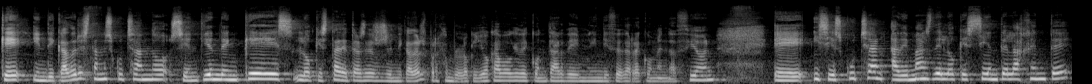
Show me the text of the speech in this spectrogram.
qué indicadores están escuchando, si entienden qué es lo que está detrás de esos indicadores, por ejemplo, lo que yo acabo de contar de mi índice de recomendación, eh, y si escuchan, además de lo que siente la gente,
